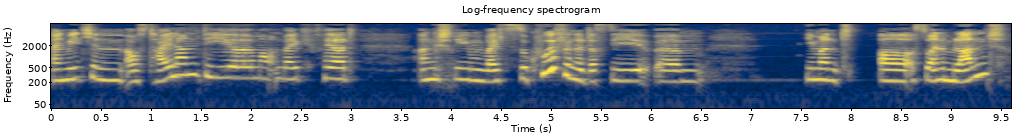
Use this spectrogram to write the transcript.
ein Mädchen aus Thailand, die äh, Mountainbike fährt, angeschrieben, weil ich es so cool finde, dass die ähm, jemand äh, aus so einem Land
